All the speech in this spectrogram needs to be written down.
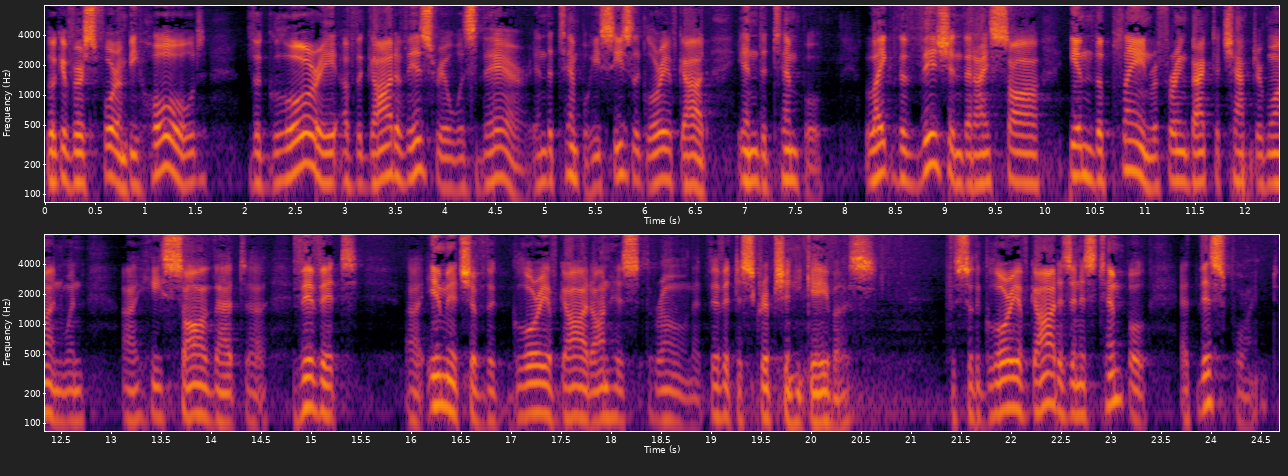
Look at verse 4 And behold, the glory of the God of Israel was there in the temple. He sees the glory of God in the temple, like the vision that I saw in the plain, referring back to chapter 1 when uh, he saw that uh, vivid uh, image of the glory of God on his throne, that vivid description he gave us. So the glory of God is in his temple at this point.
